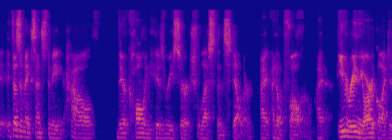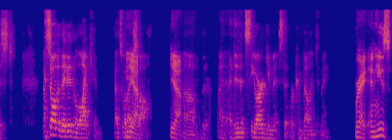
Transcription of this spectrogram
it doesn't make sense to me how they're calling his research less than stellar. I, I don't follow. I even reading the article, I just I saw that they didn't like him. That's what yeah. I saw. Yeah. Um, I, I didn't see arguments that were compelling to me. Right. And he's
